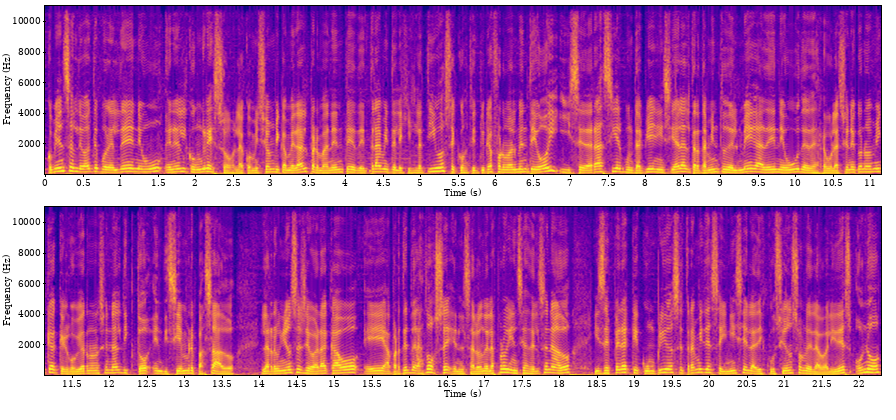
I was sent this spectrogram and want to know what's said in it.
Comienza el debate por el DNU en el Congreso. La Comisión Bicameral Permanente de Trámite Legislativo se constituirá formalmente hoy y se dará así el puntapié inicial al tratamiento del mega DNU de desregulación económica que el Gobierno Nacional dictó en diciembre pasado. La reunión se llevará a cabo eh, a partir de las 12 en el Salón de las Provincias del Senado y se espera que cumplido ese trámite se inicie la discusión sobre la validez o no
